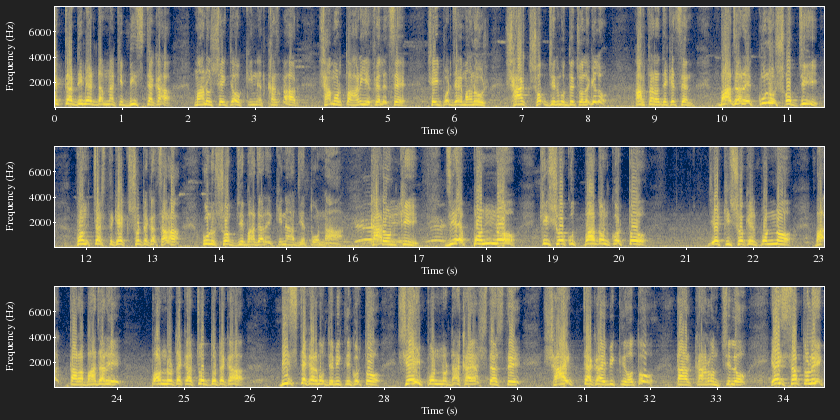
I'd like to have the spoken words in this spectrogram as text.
একটা ডিমের দাম নাকি বিশ টাকা। মানুষ সেইটাও কিনে খাবার সামর্থ্য হারিয়ে ফেলেছে। সেই পর্যায়ে মানুষ শাক সবজির মধ্যে চলে গেল। আপনারা দেখেছেন, বাজারে কোনো সবজি পঞ্চাশ থেকে একশো টাকা ছাড়া কোনো সবজি বাজারে কিনা যেত না। কারণ কি? যে পণ্য কৃষক উৎপাদন করত, যে কৃষকের পণ্য তারা বাজারে পনেরো টাকা, চোদ্দ টাকা বিশ টাকার মধ্যে বিক্রি করত। সেই পণ্য ঢাকায় আসতে আসতে ষাট টাকায় বিক্রি হতো। তার কারণ ছিল এই ছাত্রলীগ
